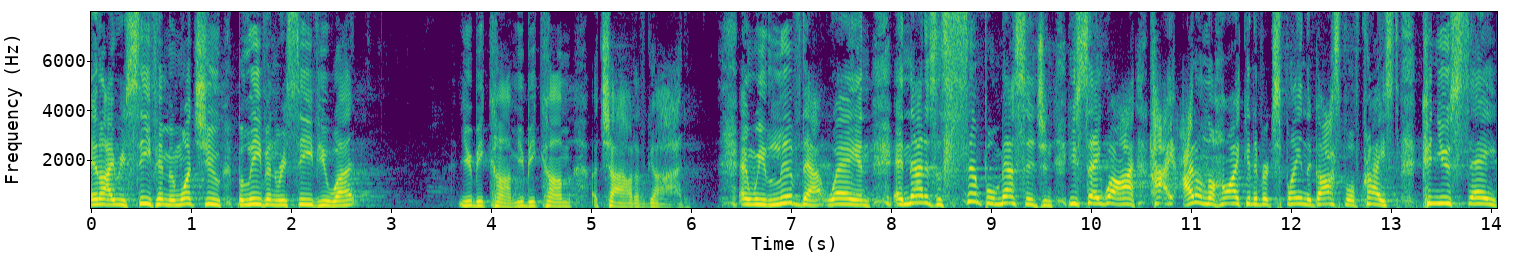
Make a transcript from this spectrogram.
And I receive Him. And once you believe and receive, you what? You become. You become a child of God. And we live that way, and, and that is a simple message. And you say, Well, I, I, I don't know how I could ever explain the gospel of Christ. Can you say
